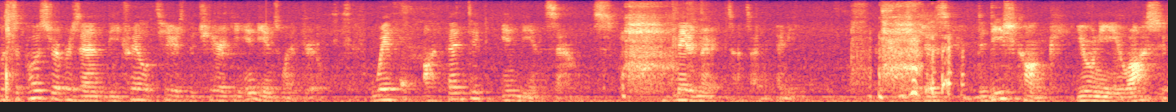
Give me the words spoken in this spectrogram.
was supposed to represent the Trail of Tears the Cherokee Indians went through, with authentic Indian sounds, Native American sounds, I mean, such as Didish Konk Yoni Iwasu.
